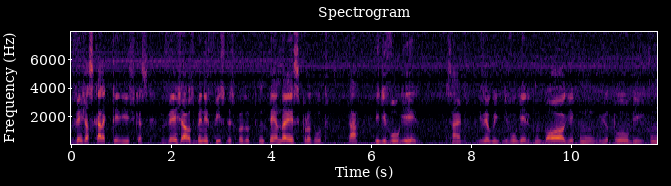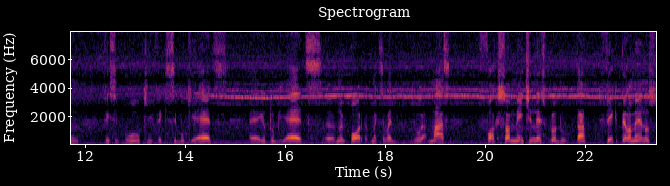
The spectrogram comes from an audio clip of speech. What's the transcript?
veja as características, veja os benefícios desse produto, entenda esse produto, tá? E divulgue ele, certo? Divulgue, ele com blog, com YouTube, com Facebook, Facebook Ads, é, YouTube Ads, é, não importa como é que você vai divulgar, mas foque somente nesse produto, tá? Fique pelo menos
